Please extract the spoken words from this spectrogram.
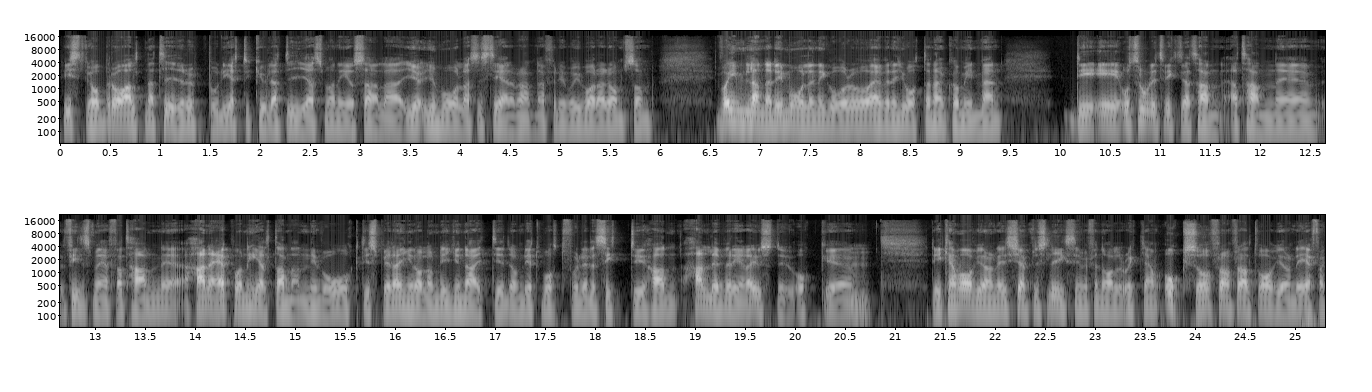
visst, vi har bra alternativ där uppe och det är jättekul att Diaz, Mané och Salah gör, gör mål och assisterar varandra. För det var ju bara de som var inblandade i målen igår och även Jota när han kom in. Men det är otroligt viktigt att han, att han eh, finns med för att han, eh, han är på en helt annan nivå och det spelar ingen roll om det är United, om det är ett Watford eller City. Han, han levererar just nu och eh, mm. det kan vara avgörande i Champions League semifinaler och det kan också framförallt vara avgörande i fa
